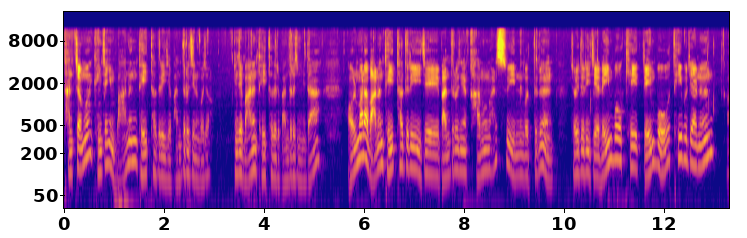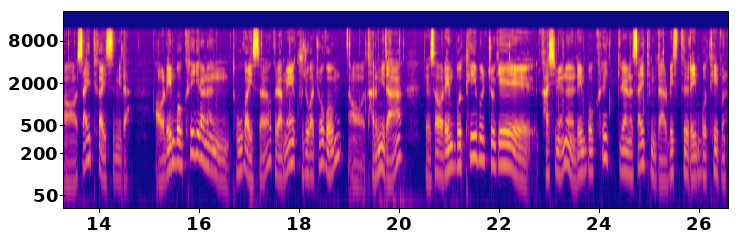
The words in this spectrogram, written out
단점은 굉장히 많은 데이터들이 이제 만들어지는 거죠. 굉장히 많은 데이터들이 만들어집니다. 얼마나 많은 데이터들이 이제 만들어지냐 감음할 수 있는 것들은 저희들이 이제 레인보우 케이, 레인보우 테이블이라는 어, 사이트가 있습니다. 어, 레인보우 크랙이라는 도구가 있어요. 그 다음에 구조가 조금 어, 다릅니다. 그래서 레인보 테이블 쪽에 가시면은 레인보 크랙이라는 사이트입니다. 리스트 레인보 테이블.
